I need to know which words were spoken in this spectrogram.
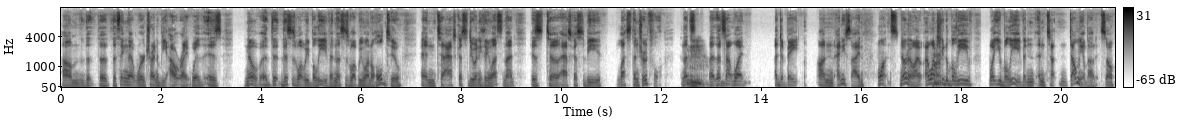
um, the the the thing that we're trying to be outright with is no, uh, th- this is what we believe and this is what we want to hold to. And to ask us to do anything less than that is to ask us to be less than truthful. And that's mm. that's not what a debate on any side wants. No, no, I, I want you to believe what you believe and, and, t- and tell me about it. So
